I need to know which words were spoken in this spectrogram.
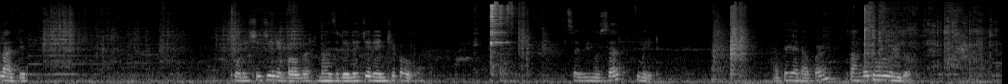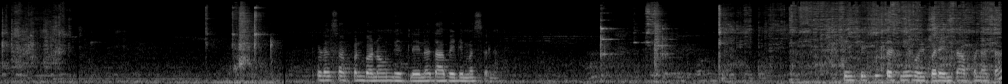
लाल तिखट थोडीशी जिरे पावडर भाजलेले जिऱ्यांची पावडर. चवीनुसार मीठ. आता याला आपण चांगलं ढवळून जाऊ थोडासा आपण बनवून घेतलेला दाबेली मसाला. चिंचेची चटणी होईपर्यंत आपण आता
